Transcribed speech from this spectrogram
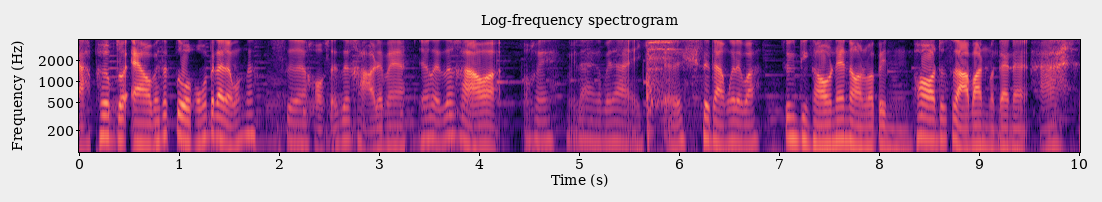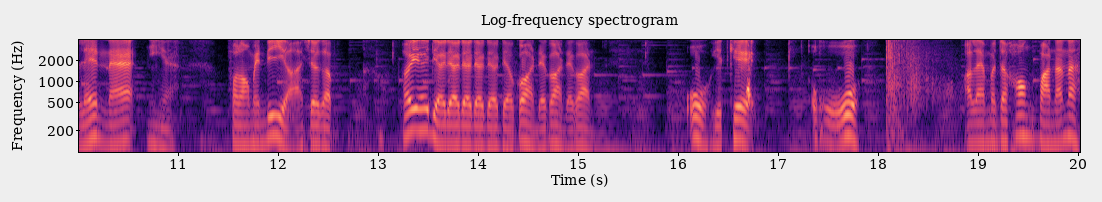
อะเพิ่มตัว L ไปสักตัวคงไม่เป็นไรหรอกมั้งนะเสื้อขอใส่เสื้อขาวได้ไหมยังใส่เสื้อขาวอะโอเค ไม่ได้ก็ไม่ได้เอ้ยเสื้อดำก็เลยวะซึ่งจริงเขาแน่นอนว่าเป็นพ่อทุกสถาบันเหมือนกันนะอะเล่นนะนี่ไงฟอร์ลองเมนดี้เหรอเจอกับเฮ้ยเดี๋ยวเดี๋ยวเดี๋ยวเดี๋ยวเดี๋ยวก่อนเดี๋ยวก่อนเดี๋ยวก่อนโอ้เย็ดเคโอ้โหอะไรมันจะคล่องปานนั้นน่ะ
